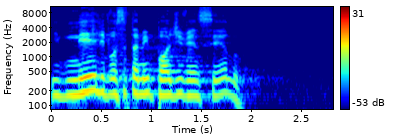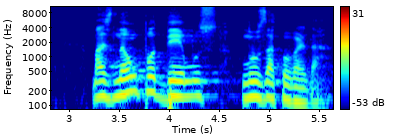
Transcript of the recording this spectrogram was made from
e nele você também pode vencê-lo. Mas não podemos nos acovardar.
